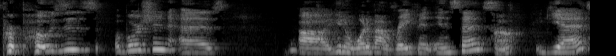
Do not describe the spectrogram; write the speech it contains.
proposes abortion as, uh, you know, what about rape and incest? Huh? Yes,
